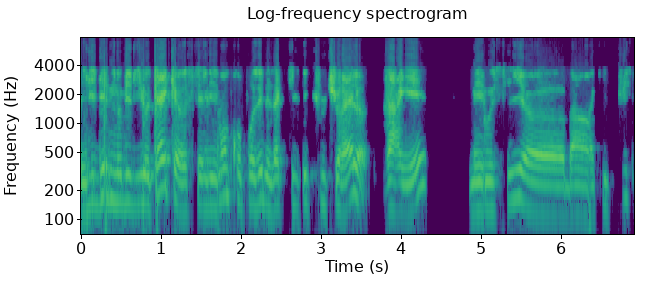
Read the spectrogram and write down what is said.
L'idée de nos bibliothèques, c'est évidemment de proposer des activités culturelles variées, mais aussi euh, ben, qui puissent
